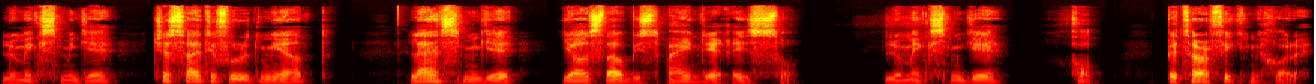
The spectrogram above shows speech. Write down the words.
لومکس میگه چه ساعتی فرود میاد؟ لنس میگه 11 و 25 دقیقه صبح. لومکس میگه خب به ترافیک می‌خوره.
